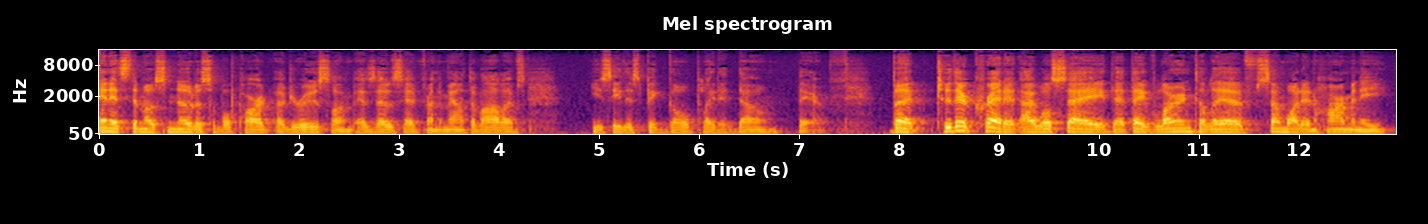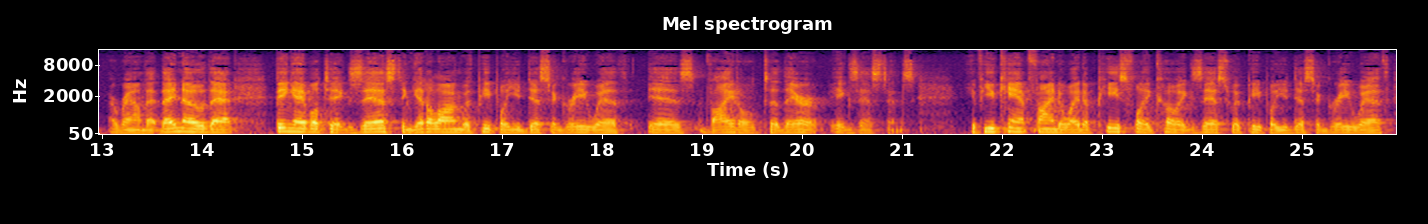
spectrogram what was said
And it's the most noticeable part of Jerusalem, as those said from the Mount of Olives. You see this big gold plated dome there. But to their credit, I will say that they've learned to live somewhat in harmony around that. They know that being able to exist and get along with people you disagree with is vital to their existence. If you can't find a way to peacefully coexist with people you disagree with,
